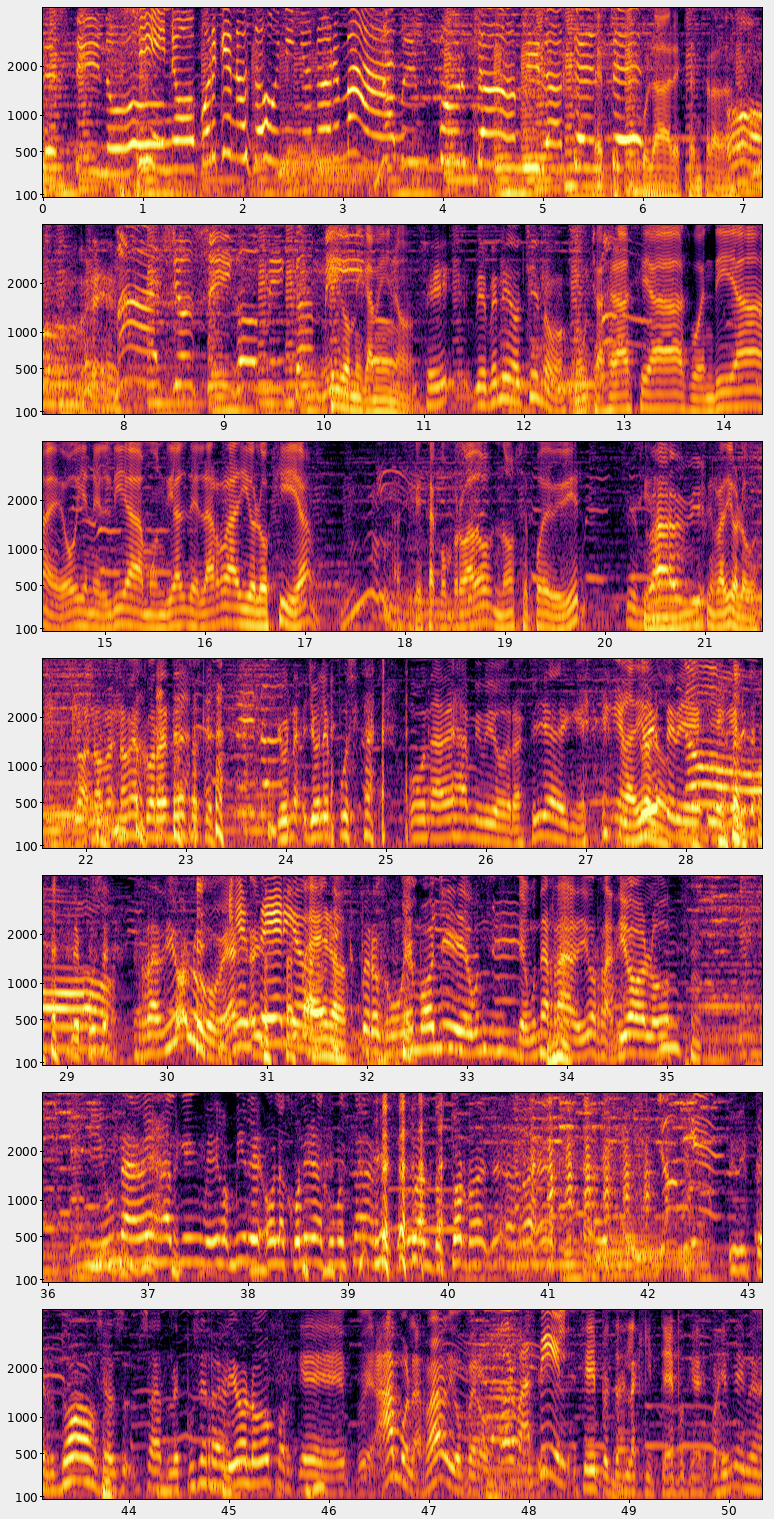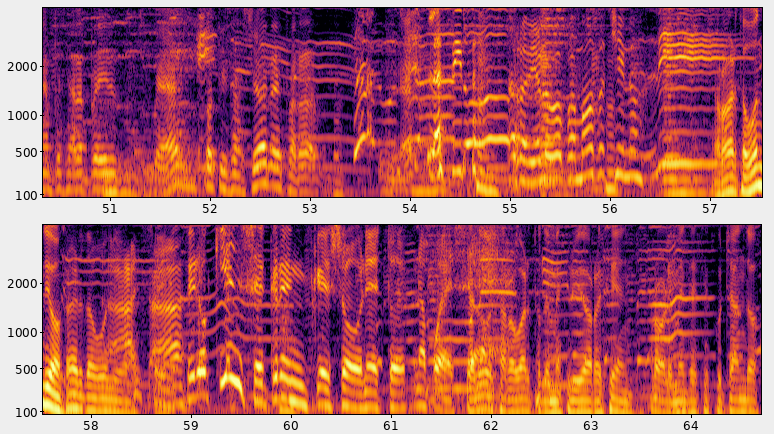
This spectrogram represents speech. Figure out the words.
destino Chino, ¿por qué no sos un niño No normal? me importa a mí la gente Espectacular esta entrada. Hombre. Más yo sigo mi camino Sigo mi camino. Sí, bienvenido, Chino. Muchas gracias, buen día. Eh, hoy en el Día Mundial de la Radiología, así que está comprobado, no se puede vivir Sin radio. sin radiólogos. No, no, me- no me acordé de eso. Que, que una- yo le puse una vez a mi biografía en, en el Radiólogo. Twitter y, y en el- le puse radiólogo. ¿vea? ¿En serio? Bueno. Pero con un emoji de, un- de una radio, radiólogo. Y una vez alguien me dijo, mire, hola colega, ¿cómo está? Me saluda al doctor. ¿no? Y yo dije, perdón, o sea, o sea, le puse radiólogo porque eh, amo la radio, pero... Por Basil. Sí, pero entonces la quité porque después me iban a empezar a pedir ¿verdad? cotizaciones para... La cita. Radiólogo famoso chino. Roberto Bundio. Roberto Bundio. Pero ¿quién se creen que son estos? No puede ser. Saludos a Roberto que me escribió recién, probablemente esté escuchando.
